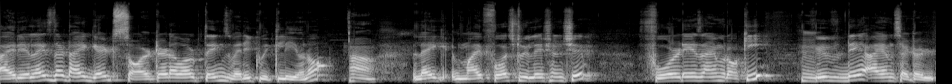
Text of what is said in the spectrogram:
I realize that I get sorted about things very quickly you know हाँ like my first relationship four days I am rocky fifth day I am settled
